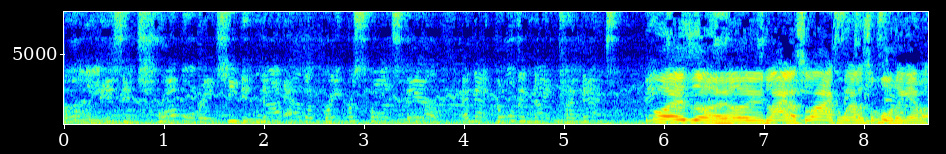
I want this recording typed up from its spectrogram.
early. is in trouble, Rich. He did not have a great response there. And that Golden Knight connects. Ôi giời ơi, Lai là số 2, không ai là số 1 anh em ạ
